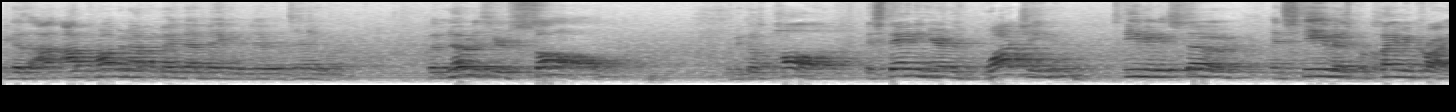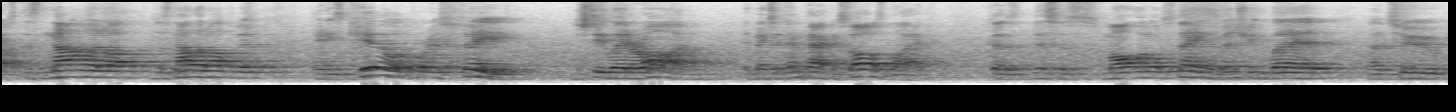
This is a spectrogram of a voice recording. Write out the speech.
because I, I'm probably not going to make that big of a difference anyway. But notice here, Saul, becomes Paul, is standing here and is watching Stephen get stoned, and Stephen is proclaiming Christ, does not let off, does not let off of it, and he's killed for his faith. You see later on, it makes an impact in Saul's life, because this is small little thing eventually led uh, to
